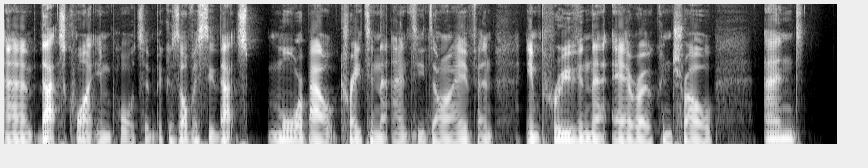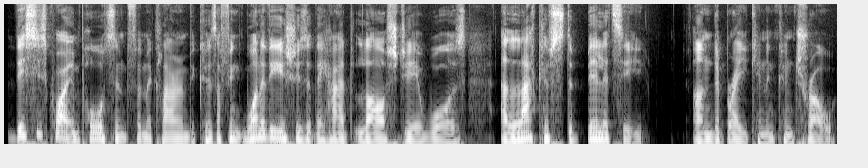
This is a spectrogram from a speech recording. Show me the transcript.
um, that's quite important because obviously that's more about creating that anti-dive and improving that aero control and this is quite important for McLaren because I think one of the issues that they had last year was a lack of stability under braking and control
